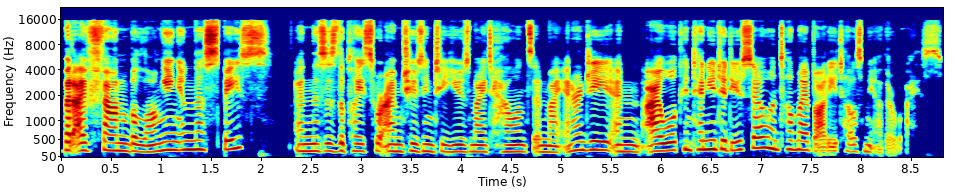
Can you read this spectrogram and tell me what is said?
But I've found belonging in this space, and this is the place where I'm choosing to use my talents and my energy, and I will continue to do so until my body tells me otherwise.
